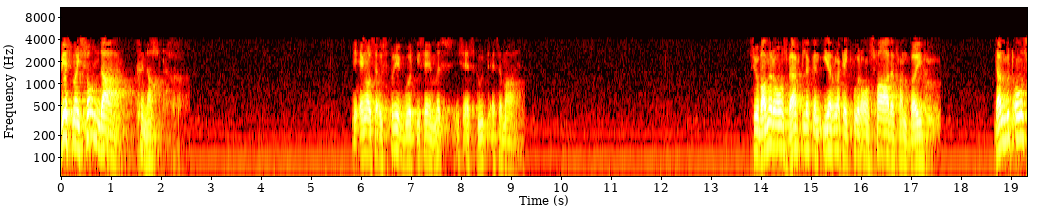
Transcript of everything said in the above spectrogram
wees my sondaar genadig. Die Engelse ou spreekwoordjie sê mis is as good as a man. So wanneer ons werklik in eerlikheid voor ons Vader gaan buig, dan moet ons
